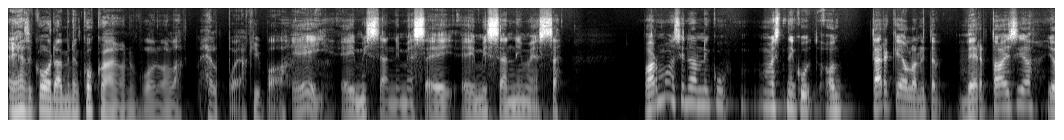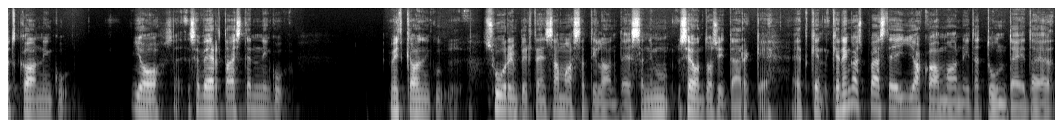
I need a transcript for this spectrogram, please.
Eihän se koodaaminen koko ajan ole voinut olla helppoa ja kivaa. Ei, ei missään nimessä, ei, ei missään nimessä. Varmaan siinä on, niinku, niinku, on tärkeää olla niitä vertaisia, jotka on niinku, joo, se, se vertaisten, niinku, mitkä on niinku suurin piirtein samassa tilanteessa, niin se on tosi tärkeä. Et ken, kenen kanssa päästään jakamaan niitä tunteita ja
